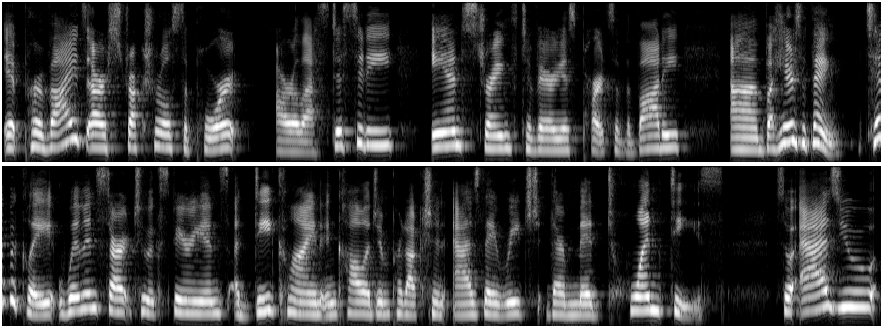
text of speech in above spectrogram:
It provides our structural support, our elasticity, and strength to various parts of the body. Um, but here's the thing typically, women start to experience a decline in collagen production as they reach their mid 20s. So, as you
